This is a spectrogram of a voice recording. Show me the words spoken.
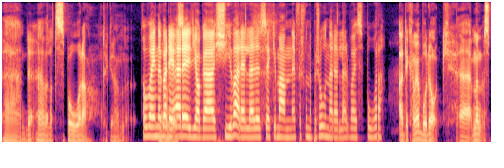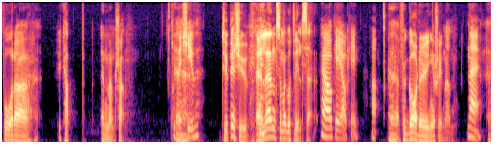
Eh, det är väl att spåra, tycker han. Och vad innebär Är det det? Är det jaga tjuvar eller söker man försvunna personer eller vad är spåra? Ja, det kan vara både och. Eh, men spåra ikapp en människa. Typ en Eh. tjuv? Typ en tjuv, eller en som har gått vilse. Ja, okej, ja, okej. Ja. Eh, för Gard är det ingen skillnad. Nej. Eh,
